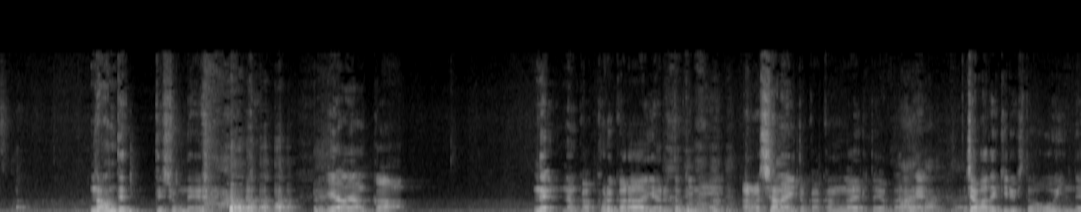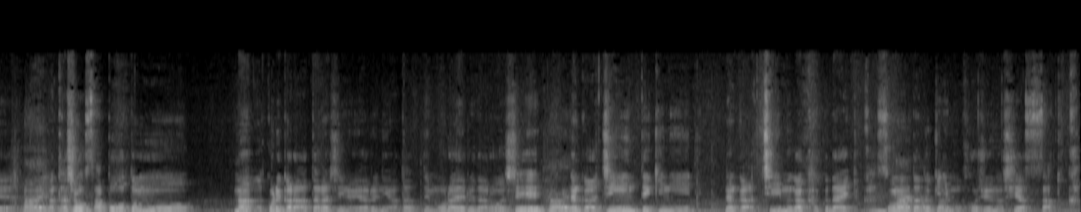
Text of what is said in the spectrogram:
すか？なんででしょうね。いやなんかねなんかこれからやるときにあの社内とか考えるとやっぱりね、はいはいはい。Java できる人多いんで、はい。まあ、多少サポートもまあこれから新しいのやるにあたってもらえるだろうし、はい。なんか人員的になんかチームが拡大とか、うん。そうなった時にも補充のしやすさとか、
